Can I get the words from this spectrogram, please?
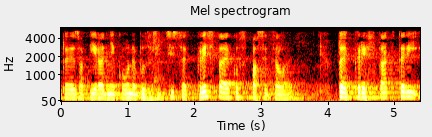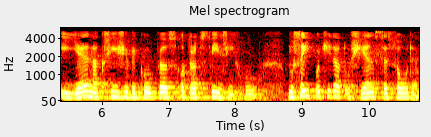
to je zapírat někoho nebo zříci se Krista jako spasitele, to je Krista, který i je na kříži vykoupil z otroctví hříchu, musí počítat už jen se soudem.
